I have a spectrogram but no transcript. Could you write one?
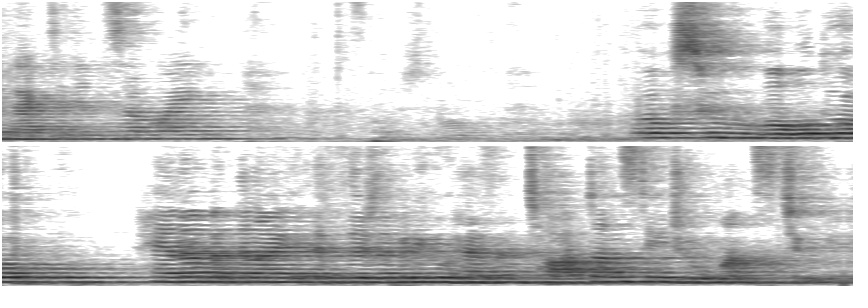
connected in some way? Folks who, well, we'll go Hannah, but then I, if there's anybody who hasn't talked on stage who wants to answer this.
